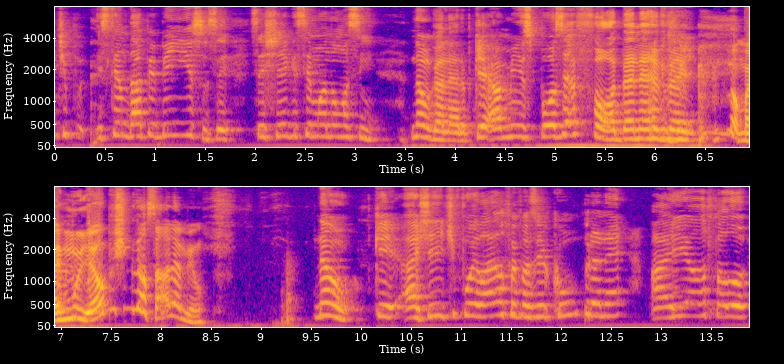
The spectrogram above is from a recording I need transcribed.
tipo, stand-up é bem isso. Você chega e você manda um assim. Não, galera, porque a minha esposa é foda, né, velho? não, mas mulher é um bicho engraçado, né, meu? Não, porque a gente foi lá, ela foi fazer compra, né? Aí ela falou,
